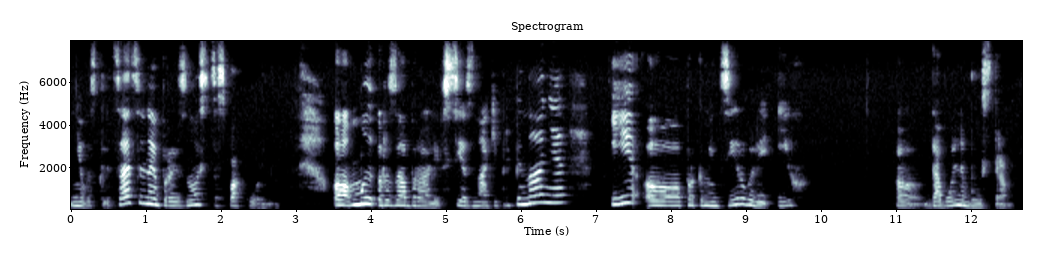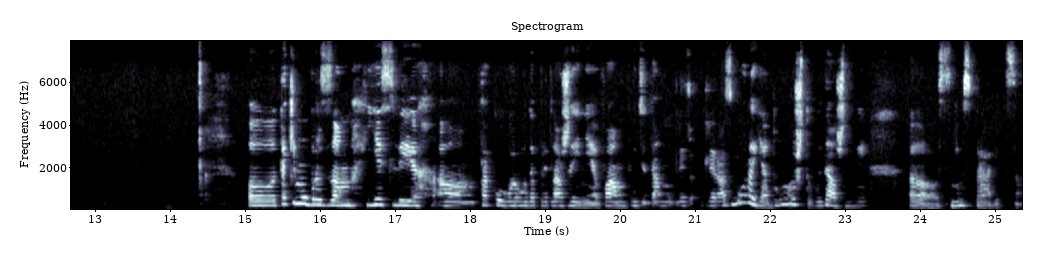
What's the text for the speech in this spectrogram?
не восклицательное, произносится спокойно. А, мы разобрали все знаки препинания и а, прокомментировали их довольно быстро. Э, таким образом, если э, такого рода предложение вам будет дано для, для разбора, я думаю, что вы должны с ним справиться.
